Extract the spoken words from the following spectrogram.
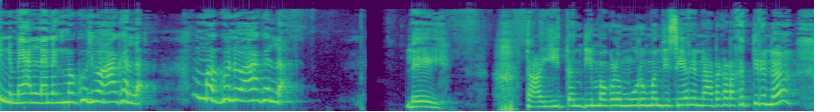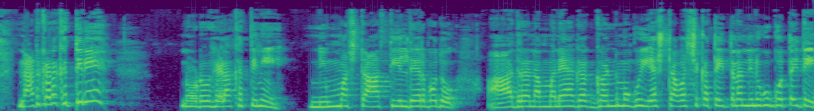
ಇನ್ಮೇಲೆ ನನಗೆ ಮಗುನೂ ಆಗಲ್ಲ. ಮಗುನೂ ಆಗಲ್ಲ. ಲೇ, ತಾಯಿ ತಂದಿ ಮಗಳು ಮೂರು ಮಂದಿ ಸೇರಿ ನಾಟಕ ನಾಟಕಾಡಕತ್ತೀರಿ ನೋಡು, ಹೇಳಕತ್ತೀನಿ. ನಿಮ್ಮಷ್ಟು ಆಸ್ತಿ ಇಲ್ಲದೆ ಇರ್ಬೋದು. ಆದ್ರೆ ನಮ್ಮ ಮನ್ಯಾಗ ಗಂಡು ಮಗು ಎಷ್ಟು ಅವಶ್ಯಕತೆ ಐತನ ನಿನಗೂ ಗೊತ್ತೈತಿ.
